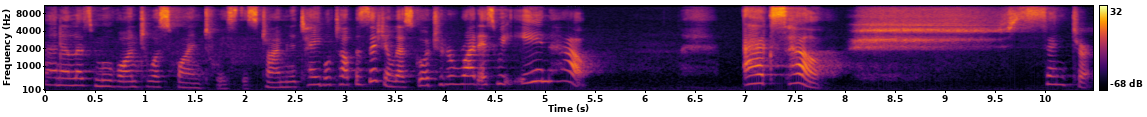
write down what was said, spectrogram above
And then let's move on to a spine twist. This time in a tabletop position. Let's go to the right as we inhale. Exhale. Center.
